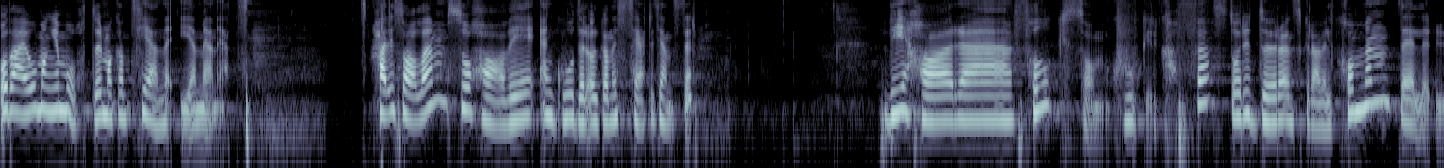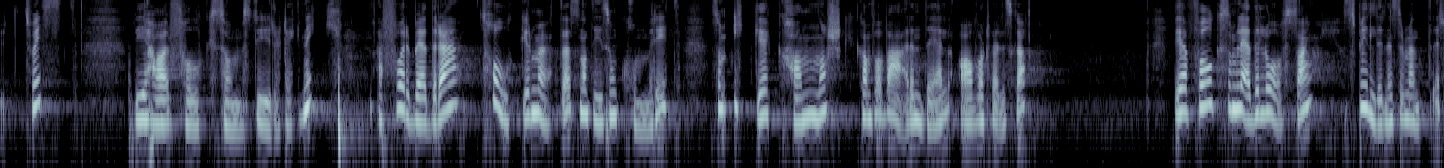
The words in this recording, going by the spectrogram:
Og det er jo mange måter man kan tjene i en menighet. Her i Salem så har vi en god del organiserte tjenester. Vi har eh, folk som koker kaffe, står i døra og ønsker deg velkommen, deler ut Twist. Vi har folk som styrer teknikk, er forbedere, tolker møtet, sånn at de som kommer hit, som ikke kan norsk, kan få være en del av vårt fellesskap. Vi har folk som leder lovsang, spiller instrumenter.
